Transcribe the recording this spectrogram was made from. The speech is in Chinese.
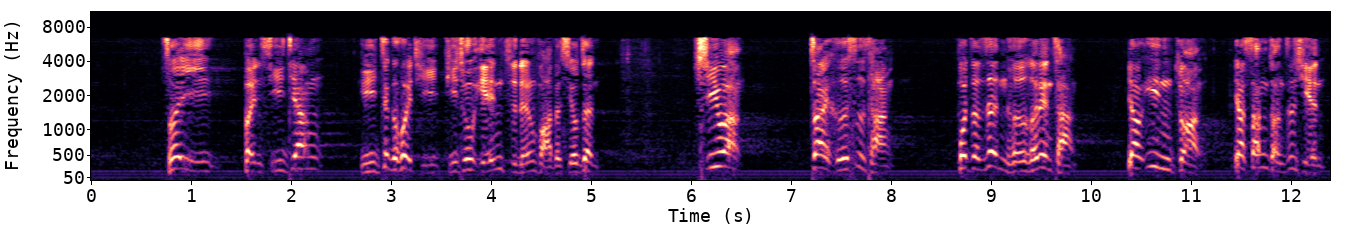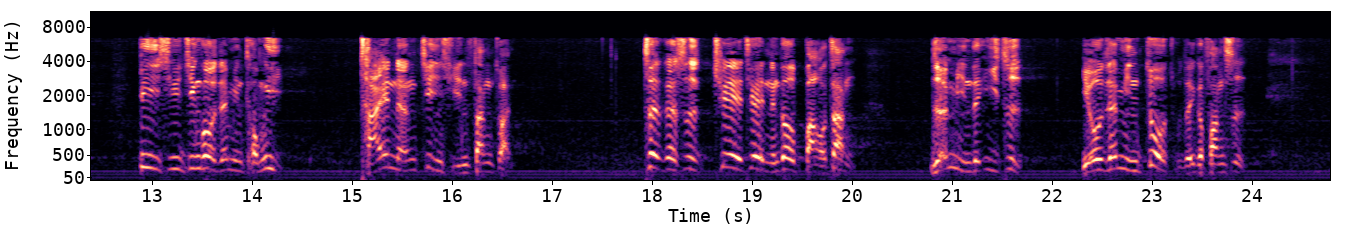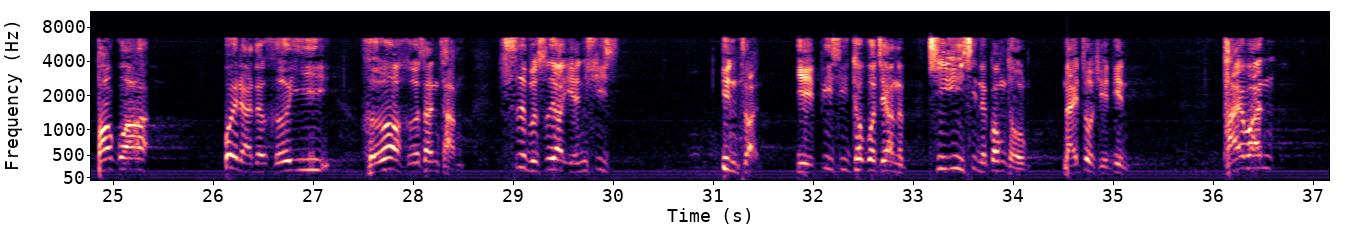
所以本席将与这个会期提出原子能法的修正，希望在核市场或者任何核电厂要运转、要商转之前，必须经过人民同意，才能进行商转。这个是确切能够保障人民的意志，由人民做主的一个方式，包括未来的核一、核二、核三厂是不是要延续运转，也必须透过这样的区域性的公投来做决定。台湾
